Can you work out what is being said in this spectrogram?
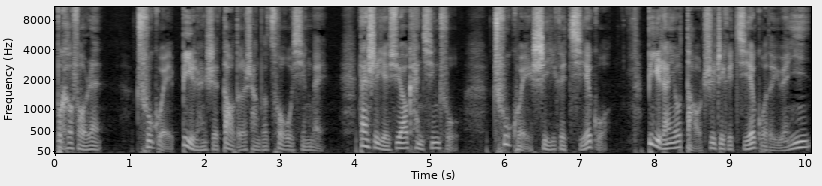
不可否认，出轨必然是道德上的错误行为，但是也需要看清楚，出轨是一个结果，必然有导致这个结果的原因。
